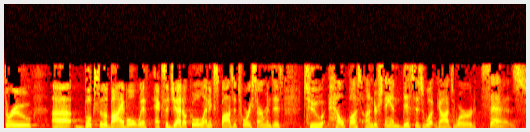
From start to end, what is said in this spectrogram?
through uh, books of the Bible with exegetical and expository sermons is to help us understand this is what God's Word says.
